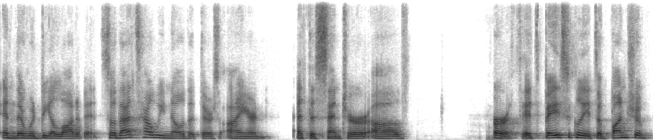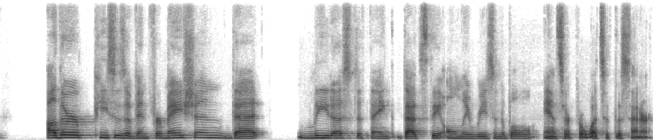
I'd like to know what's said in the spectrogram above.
and there would be a lot of it. So that's how we know that there's iron at the center of Earth. It's basically it's a bunch of other pieces of information that lead us to think that's the only reasonable answer for what's at the center.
